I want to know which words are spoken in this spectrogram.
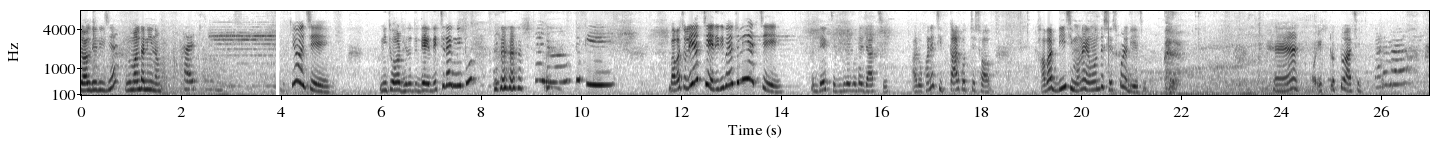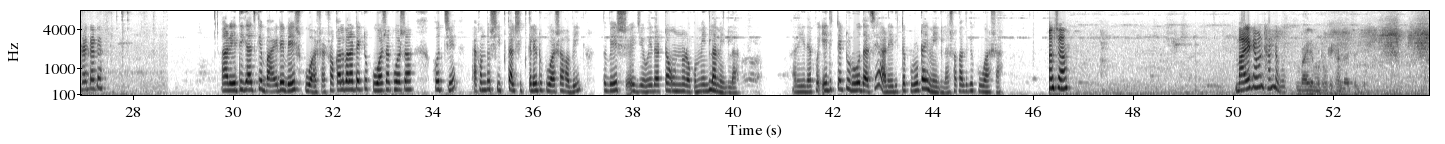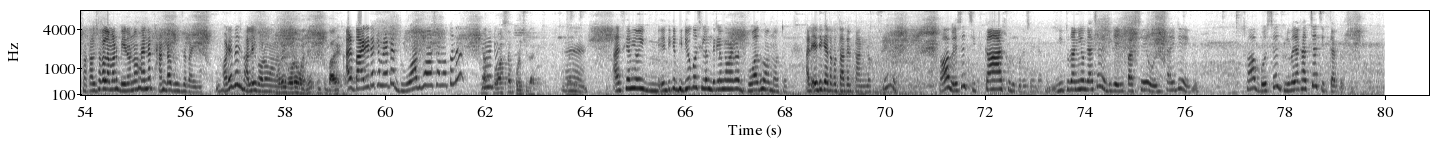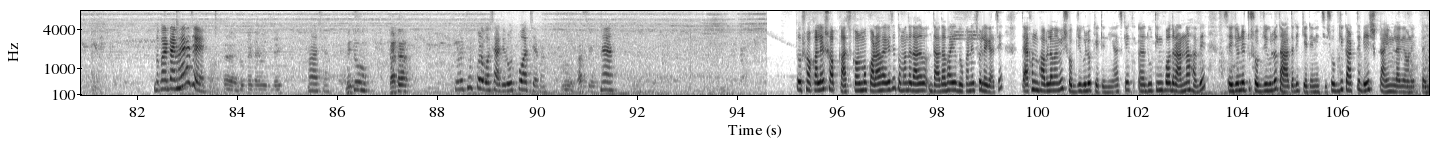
জল দিয়ে দিয়েছে। রুমালটা নিয়ে নাও। কি হয়েছে? মিঠু ওর ভেতর দেখছি দেখ মিঠু। টুকি। বাবা চলে যাচ্ছে দিদি ভাই চলে যাচ্ছে। দেখছে দিদি ভাই কোথায় যাচ্ছে। আর ওখানে চিৎকার করছে সব। খাবার দিয়েছি মনে হয় এর মধ্যে শেষ করে দিয়েছি। হ্যাঁ একটু একটু আছে। হ্যাঁ টাটা। আর এদিকে আজকে বাইরে বেশ কুয়াশা। সকালবেলাটা একটু কুয়াশা কুয়াশা হচ্ছে। এখন তো শীতকাল শীতকালে একটু কুয়াশা হবেই। তো বেশ এই যে ওয়েদারটা অন্যরকম মেঘলা মেঘলা। আর এই দেখো এদিকটা একটু রোদ আছে আর এদিকটা পুরোটাই মেঘলা সকাল থেকে কুয়াশা। আচ্ছা। বাইরে কেমন ঠান্ডা গো? বাইরে মোটামুটি ঠান্ডা আছে সকাল সকাল আমার বেরোনো হয় না ঠান্ডা বুঝতে পারি না। ঘরে বেশ ভালোই গরম আমার ঘরে গরম আছে কিন্তু বাইরে। আর বাইরেটা কেমন একটা ধোয়া ধোয়া আসা মতো না? কুয়াশা পড়েছিল আগে। হ্যাঁ। আজকে আমি ওই এদিকে ভিডিও করছিলাম দেখলাম কেমন একটা ধোয়া ধোয়া মতো। আর এদিকে দেখো তাদের কাণ্ড? সব এসে চিৎকার শুরু করেছে দেখো। মিতুরানিও গেছে এদিকে এই পাশে ওই সাইডে সব বসে ঝুড়ি ভাজা খাচ্ছে আর চিৎকার করছে। দোকানের টাইম হয়ে গেছে? হ্যাঁ দোকানে টাইমে যাই আচ্ছা। মিতু টাটা। তুমি চুপ করে বসে আছে রোদ পোয়াচ্ছে এখন। হ্যাঁ। তো সকালে সব কাজকর্ম করা হয়ে গেছে তোমাদের দাদা দাদা ভাইও দোকানে চলে গেছে। তো এখন ভাবলাম আমি সবজিগুলো কেটে নিই। আজকে দু তিন পদ রান্না হবে সেই জন্য একটু সবজিগুলো তাড়াতাড়ি কেটে নিচ্ছি। সবজি কাটতে বেশ টাইম লাগে অনেকটাই।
